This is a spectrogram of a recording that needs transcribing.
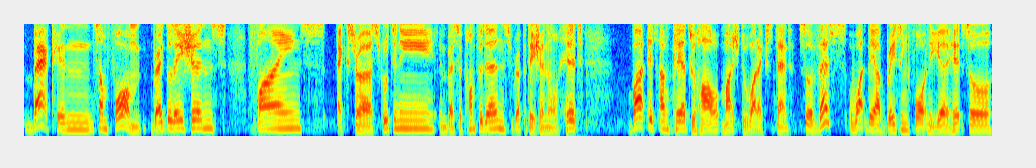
back in some form. Regulations, fines, extra scrutiny, investor confidence, reputational hit. But it's unclear to how much to what extent. So that's what they are bracing for in the year ahead. So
